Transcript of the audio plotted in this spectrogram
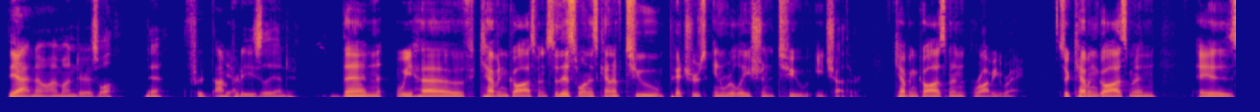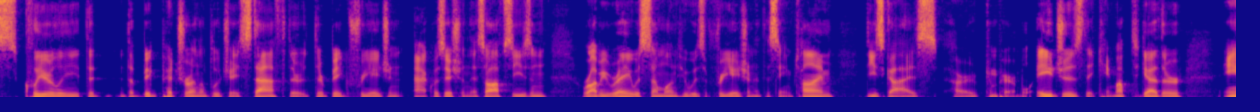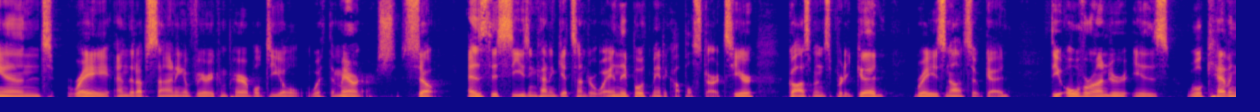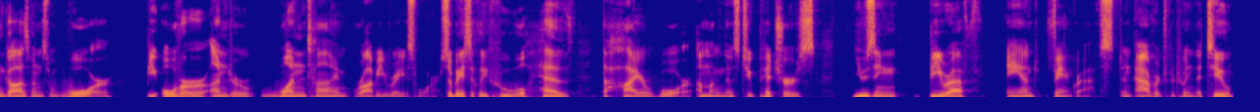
Yeah, no, I'm under as well. Yeah, for I'm pretty easily under. Then we have Kevin Gausman. So this one is kind of two pitchers in relation to each other. Kevin Gausman, Robbie Ray. So Kevin Gausman is clearly the the big pitcher on the Blue Jays staff. Their their big free agent acquisition this offseason. Robbie Ray was someone who was a free agent at the same time. These guys are comparable ages. They came up together. And Ray ended up signing a very comparable deal with the Mariners. So as this season kind of gets underway, and they both made a couple starts here, Gausman's pretty good, Ray's not so good. The over under is will Kevin Gausman's war be over or under one time Robbie Ray's war? So basically, who will have the higher war among those two pitchers using BREF and Fangraphs, an average between the two?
